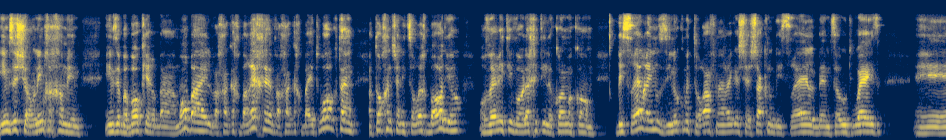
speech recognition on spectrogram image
אם זה שעונים חכמים, אם זה בבוקר במובייל, ואחר כך ברכב, ואחר כך בעת work time. התוכן שאני צורך באודיו עובר איתי והולך איתי לכל מקום. בישראל ראינו זינוק מטורף מהרגע שהשקנו בישראל באמצעות Waze. אה,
